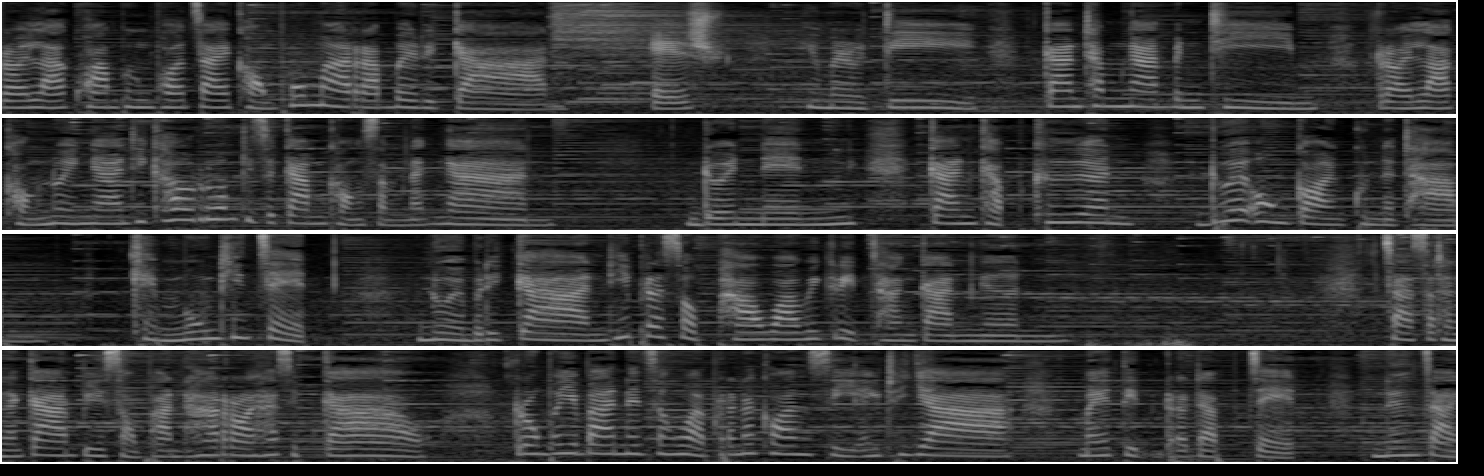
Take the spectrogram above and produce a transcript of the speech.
ร้อยละความพึงพอใจของผู้มารับบริการ H humanity การทำงานเป็นทีม ร้อยละของหน่วยงานที่เข้าร่วมกิจกรรมของสำนักงาน โดยเน้น การขับเคลื่อนด้วยองค์กรคุณธรรม เข็มมุ่งที่ 7 หน่วยบริการที่ประสบภาวะวิกฤตทางการเงิน จากสถานการณ์ปี 2559 โรงพยาบาลในจังหวัดพระนครศรีอยุธยาไม่ติดระดับ 7 เนื่องจาก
